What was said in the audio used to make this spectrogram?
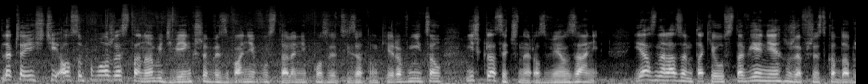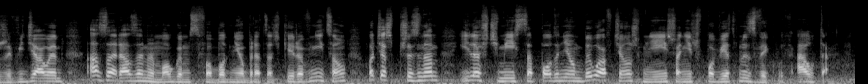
dla części osób może stanowić większe wyzwanie w ustaleniu pozycji za tą kierownicą niż klasyczne rozwiązanie. Ja znalazłem takie ustawienie, że wszystko dobrze widziałem, a zarazem mogłem swobodnie obracać kierownicą, chociaż przyznam, ilość miejsca pod nią była wciąż mniejsza niż w powiedzmy zwykłych autach.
